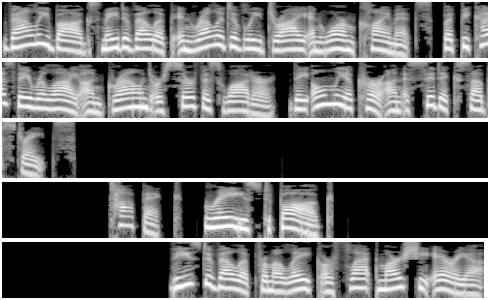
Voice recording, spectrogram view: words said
Valley bogs may develop in relatively dry and warm climates, but because they rely on ground or surface water, they only occur on acidic substrates. Topic. Raised bog These develop from a lake or flat marshy area,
